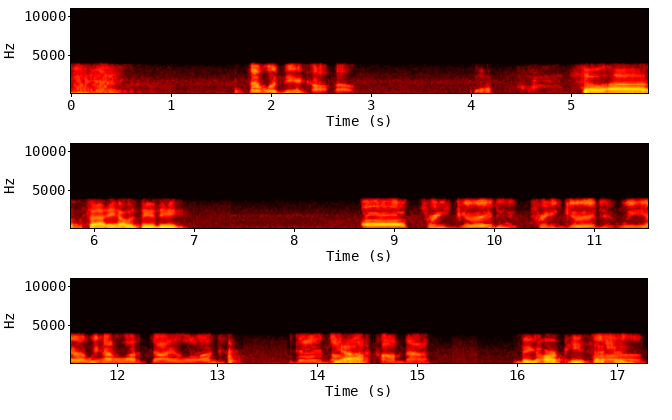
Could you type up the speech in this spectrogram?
that would be a cop out. Yeah. So uh Fatty, how was D and D? Uh, pretty good, pretty good. We uh we had a lot of dialogue today, not Yeah? a lot of combat. Big RP session? Um,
